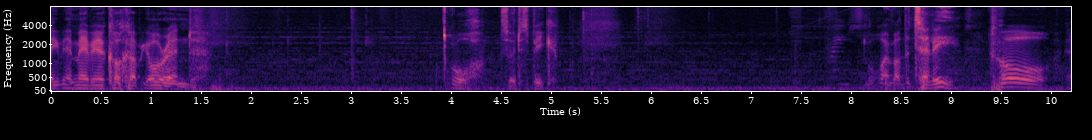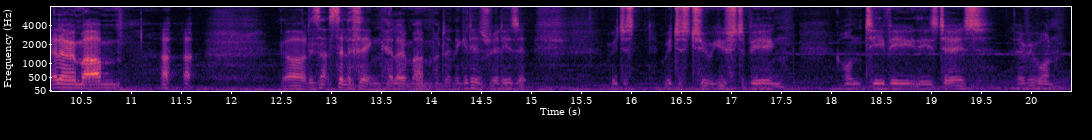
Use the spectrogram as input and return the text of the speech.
think there may be a cock up your end. Or, so to speak. Oh, I'm on the telly. Oh, hello, Mum. God, is that still a thing? Hello, Mum. I don't think it is, really, is it? We just we're just too used to being on TV these days. Everyone.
